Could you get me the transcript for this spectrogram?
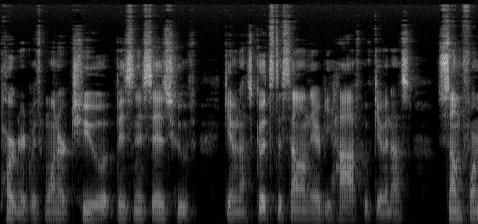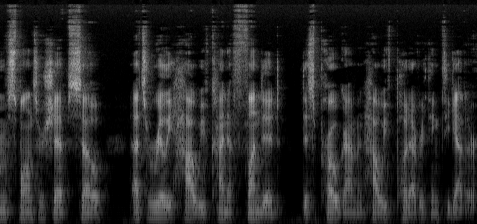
partnered with one or two businesses who've given us goods to sell on their behalf, who've given us some form of sponsorship. So that's really how we've kind of funded this program and how we've put everything together.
